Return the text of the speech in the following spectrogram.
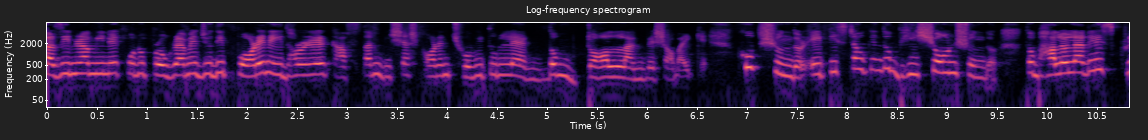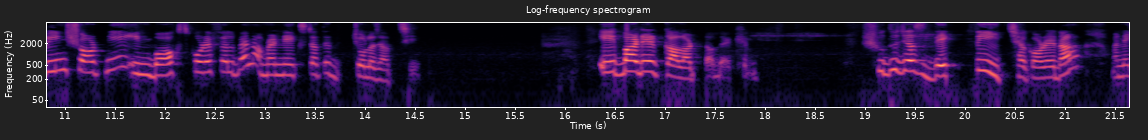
কাজিনরা মিলে কোনো প্রোগ্রামে যদি পড়েন এই ধরনের কাফতান, বিশ্বাস করেন ছবি তুললে একদম ডল লাগবে সবাইকে। খুব সুন্দর। এই পিসটাও কিন্তু ভীষণ সুন্দর। তো ভালো লাগলে স্ক্রিনশট নিয়ে ইনবক্স করে ফেলবেন। আমরা নেক্সটটাতে চলে যাচ্ছি। এবারের কালারটা দেখেন। শুধু জাস্ট দেখতে ইচ্ছা করে না। মানে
